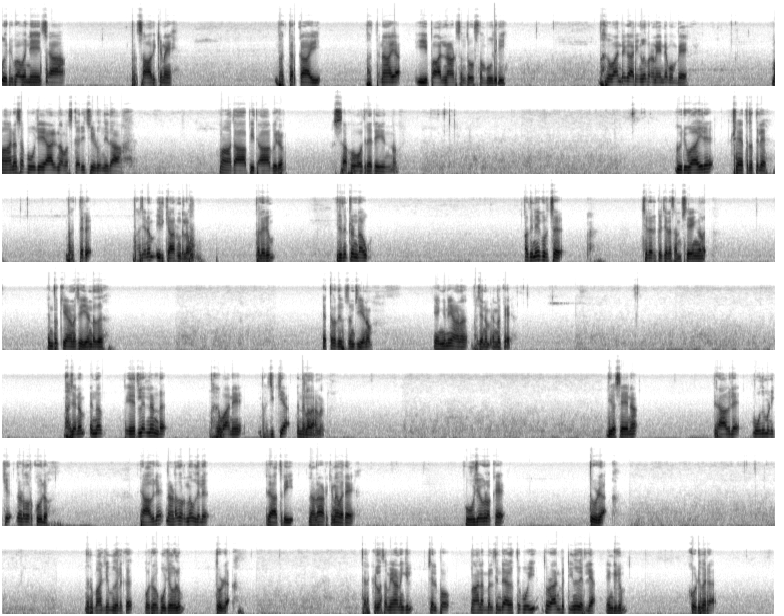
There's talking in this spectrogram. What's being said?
ഗുരുഭവനേച്ച പ്രസാദിക്കണേ. ഭക്തർക്കായി ഭക്തനായ ഈ പാലനാട് സന്തോഷ് നമ്പൂതിരി. ഭഗവാന്റെ കാര്യങ്ങൾ പറയണതിന്റെ മുമ്പേ മാനസ പൂജയാൽ നമസ്കരിച്ചിടുന്നിതാ. മാതാപിതാ സഹോദരരെയെന്നും ഗുരുവായൂർ ക്ഷേത്രത്തിൽ ഭക്തർ ഭജനം ഇരിക്കാറുണ്ടല്ലോ. പലരും ഇരുന്നിട്ടുണ്ടാവും. അതിനെക്കുറിച്ച് ചിലർക്ക് ചില സംശയങ്ങൾ എന്തൊക്കെയാണ് ചെയ്യേണ്ടത്? എത്ര ദിവസം ചെയ്യണം? എങ്ങനെയാണ് ഭജനം എന്നൊക്കെ ഭജനം എന്ന പേരിൽ തന്നെ ഉണ്ട്. ഭഗവാനെ ഭജിക്കുക എന്നുള്ളതാണ്. ദിവസേന രാവിലെ മൂന്ന് മണിക്ക് നട തുറക്കുമല്ലോ? രാവിലെ നട തുറന്ന മുതൽ രാത്രി നട അടയ്ക്കണ വരെ പൂജകളൊക്കെ തുഴ നിർമാല്യം മുതൽക്ക് ഓരോ പൂജകളും തുഴ തിരക്കുള്ള സമയമാണെങ്കിൽ ചിലപ്പോൾ നാലമ്പലത്തിന്റെ അകത്ത് പോയി തൊഴാൻ പറ്റിയെന്ന് വരില്ല. എങ്കിലും കൊടിമര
